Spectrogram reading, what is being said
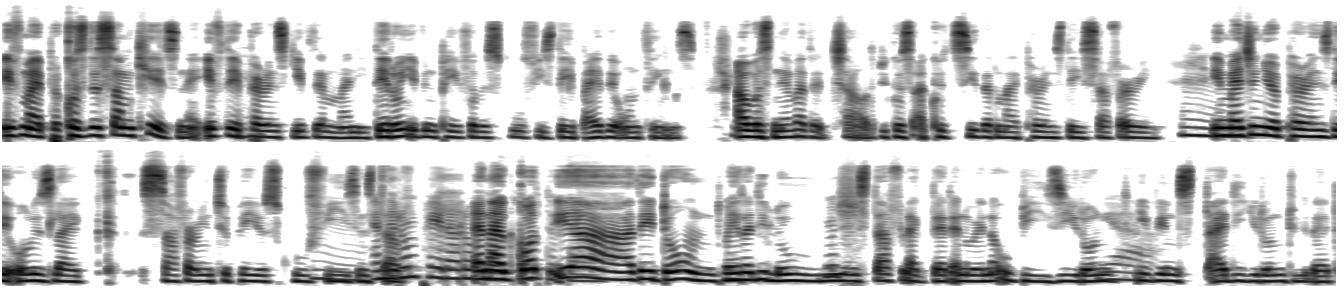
If my because there's some kids, ne, if their Mhm. parents give them money, they don't even pay for the school fees. They buy their own things. I was never that child because I could see that my parents they suffering. Mm. Imagine your parents, they always like suffering to pay your school fees Mm. and and they don't pay it out of And I got, yeah, they don't. By Mm. ready loan and stuff like that. And when you're busy, you don't Yeah. even study, you don't do that.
